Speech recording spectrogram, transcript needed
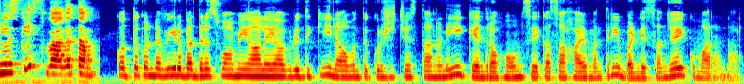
న్యూస్కి స్వాగతం. కొత్తకొండ వీరభద్రస్వామి ఆలయ అభివృద్ధికి నా వంతు కృషి చేస్తానని కేంద్ర హోంశాఖ సహాయ మంత్రి బండి సంజయ్ కుమార్ అన్నారు.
